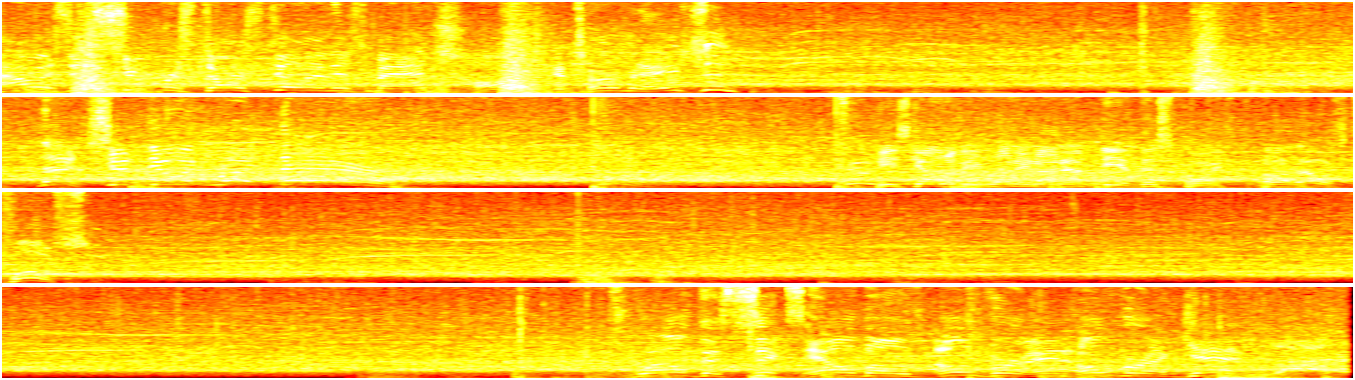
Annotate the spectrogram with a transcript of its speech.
How is this superstar still in this match? Hard determination. That should do it right there. He's got to be running on empty at this point. Oh, that was close. To six elbows over and over again. Wow.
